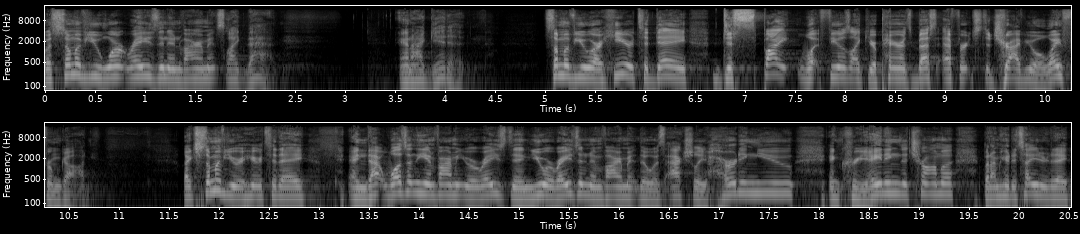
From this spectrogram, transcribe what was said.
But some of you weren't raised in environments like that. And I get it. Some of you are here today despite what feels like your parents' best efforts to drive you away from God. Like some of you are here today, and that wasn't the environment you were raised in. You were raised in an environment that was actually hurting you and creating the trauma. But I'm here to tell you today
